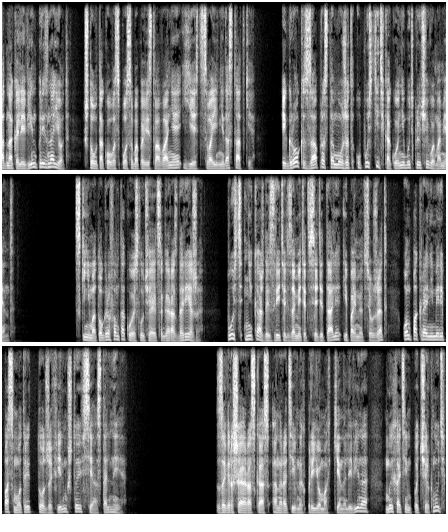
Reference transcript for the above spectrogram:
Однако Левин признает, что у такого способа повествования есть свои недостатки — игрок запросто может упустить какой-нибудь ключевой момент. С кинематографом такое случается гораздо реже. Пусть не каждый зритель заметит все детали и поймет сюжет, он, по крайней мере, посмотрит тот же фильм, что и все остальные. Завершая рассказ о нарративных приемах Кена Левина, мы хотим подчеркнуть,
